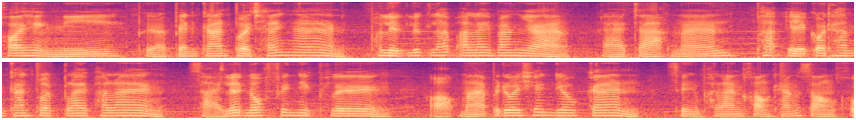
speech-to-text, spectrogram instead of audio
คอยแห่งนี้ เพื่อเป็นการเปิดใช้งาน ผลึกลึกลับอะไรบางอย่าง และจากนั้นพระเอกก็ทำการปลดปล่อยพลัง สายเลือดนกฟินิกเพลิง ออกมาไปด้วยเช่นเดียวกัน ซึ่งพลังของทั้งสองค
